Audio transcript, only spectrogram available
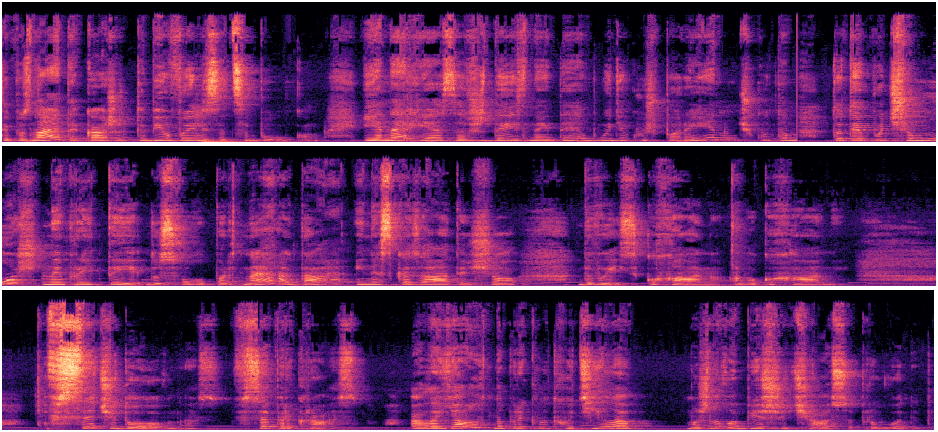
Типу, знаєте, кажуть, тобі вилізе це боком. І енергія завжди знайде будь-яку шпариночку там. То, типу, чому ж не прийти до свого партнера да, і не сказати, що дивись, кохана або коханий, все чудово в нас, все прекрасно. Але я, от, наприклад, хотіла, можливо, більше часу проводити.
